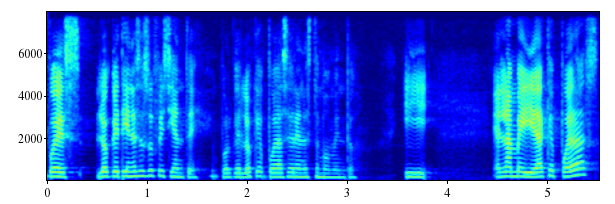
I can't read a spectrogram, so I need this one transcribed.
Pues lo que tienes es suficiente, porque es lo que puedes hacer en este momento. Y en la medida que puedas,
